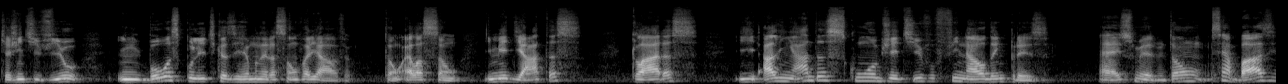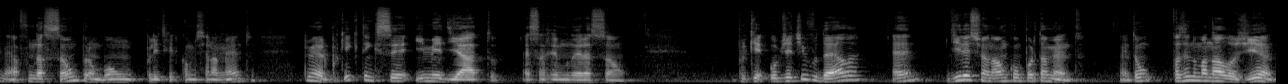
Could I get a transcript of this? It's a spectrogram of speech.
que a gente viu em boas políticas de remuneração variável. Então, elas são imediatas, claras e alinhadas com o objetivo final da empresa. É, isso mesmo. Então, essa é a base, né, a fundação para um bom política de comissionamento. Primeiro, por que, que tem que ser imediato essa remuneração? Porque o objetivo dela é direcionar um comportamento. Então, fazendo uma analogia,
